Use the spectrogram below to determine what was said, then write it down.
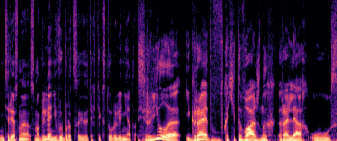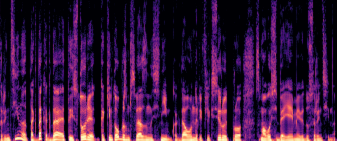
интересно, смогли ли они выбраться из этих текстур или нет. Сервилла играет в каких-то важных ролях у Сарантино тогда, когда эта история каким-то образом связана с ним, когда он рефлексирует про самого себя, я имею в виду Сарантино.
